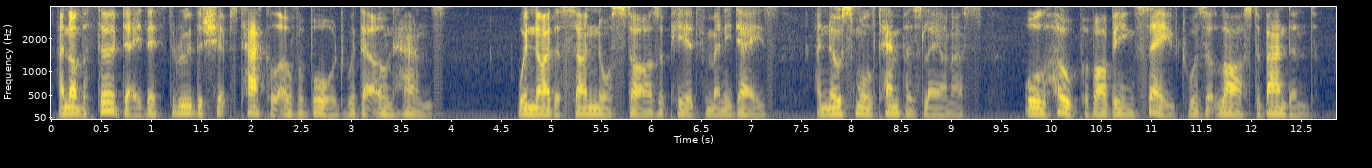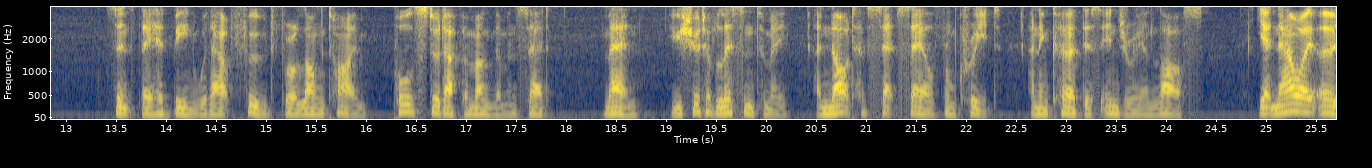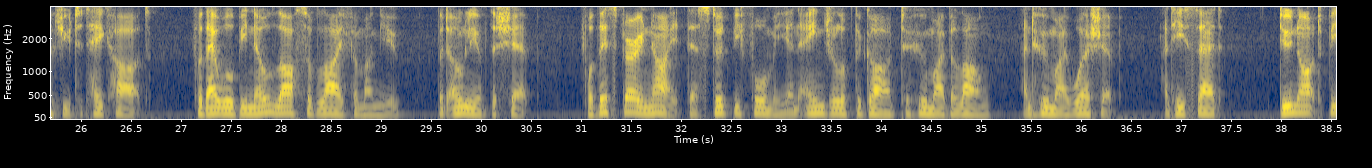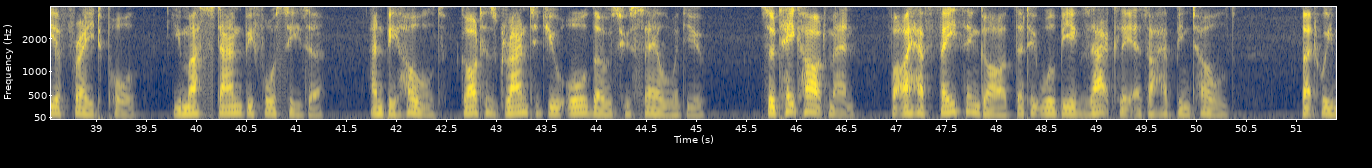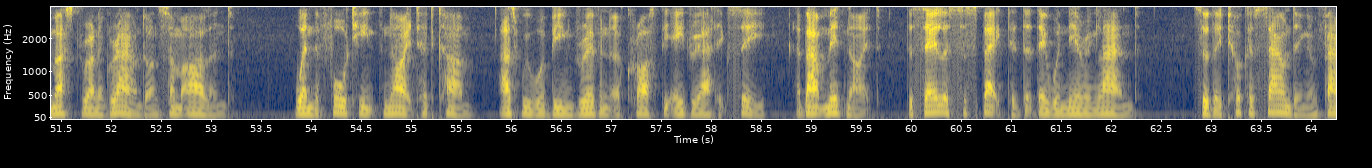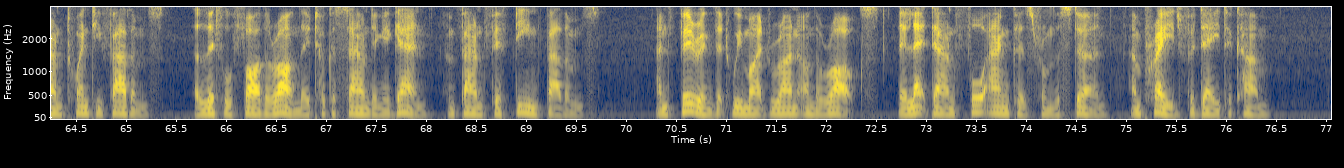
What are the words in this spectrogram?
and on the third day they threw the ship's tackle overboard with their own hands. When neither sun nor stars appeared for many days, and no small tempest lay on us, all hope of our being saved was at last abandoned. Since they had been without food for a long time, Paul stood up among them and said, Men, you should have listened to me, and not have set sail from Crete, and incurred this injury and loss. Yet now I urge you to take heart, for there will be no loss of life among you but only of the ship. For this very night there stood before me an angel of the God to whom I belong, and whom I worship. And he said, Do not be afraid, Paul. You must stand before Caesar, and behold, God has granted you all those who sail with you. So take heart, men, for I have faith in God that it will be exactly as I have been told. But we must run aground on some island. When the fourteenth night had come, as we were being driven across the Adriatic Sea, about midnight, the sailors suspected that they were nearing land. So they took a sounding and found twenty fathoms. A little farther on, they took a sounding again and found fifteen fathoms. And fearing that we might run on the rocks, they let down four anchors from the stern and prayed for day to come.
